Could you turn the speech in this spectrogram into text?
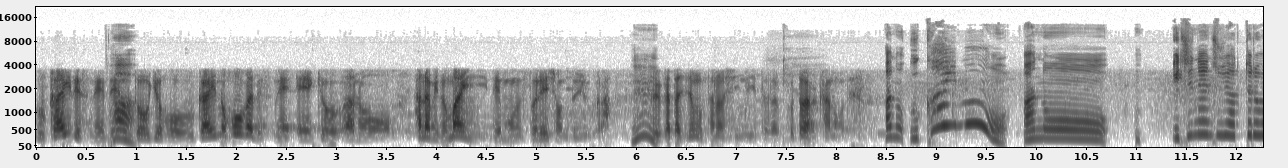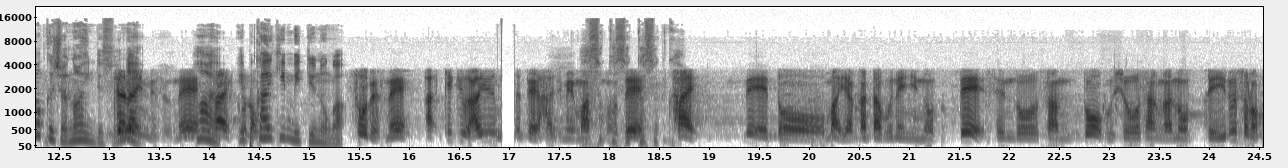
鵜飼ですね、伝はあ統漁法、鵜飼の方がですね、えー今日あの花火の前にデモンストレーションというか、う、そういうん形でも楽しんでいただくことが可能です。あの鵜飼もあのー一年中やってるわけじゃないんですよじゃないねんですよね。はい、やっぱ解禁日っていうのがそうですね。あ結局ああいうので始めますので、はい。でえっ、とまあ屋形船に乗って船頭さんと鵜匠さんが乗っているその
